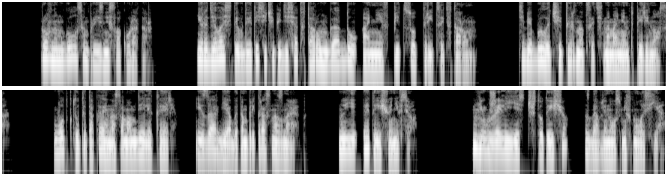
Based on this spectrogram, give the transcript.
— ровным голосом произнесла куратор. И родилась ты в 2052 году, а не в 532. Тебе было 14 на момент переноса. Вот кто ты такая на самом деле, Кэрри. И зарги об этом прекрасно знают. Но и это еще не все. Неужели есть что-то еще? сдавленно усмехнулась я.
